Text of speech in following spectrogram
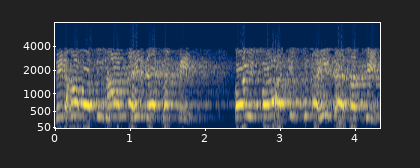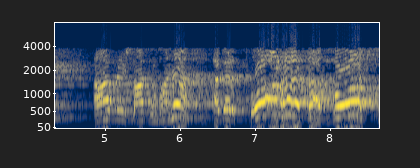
درہم و دھان نہیں دے سکتی، کوئی بڑا کچھ نہیں دے سکتی۔ آپ نے ساتھ رمایا اگر تھوڑا سا گوشت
